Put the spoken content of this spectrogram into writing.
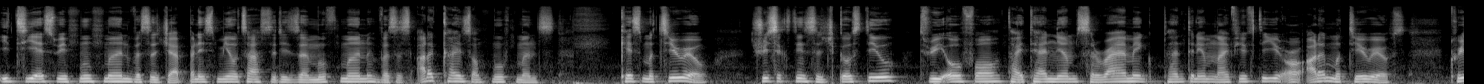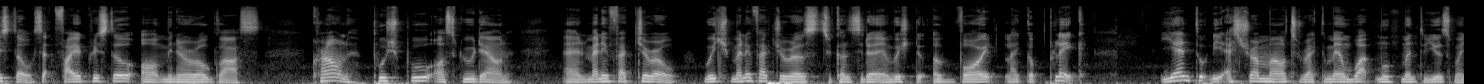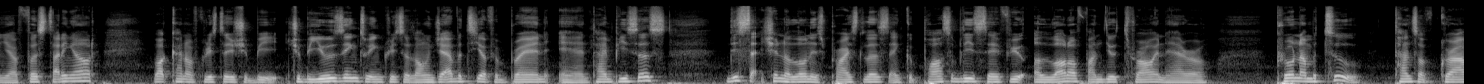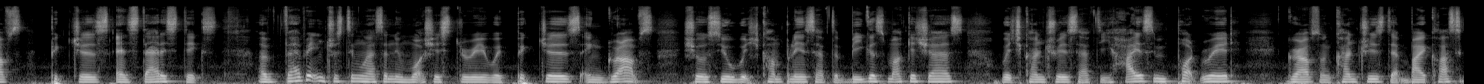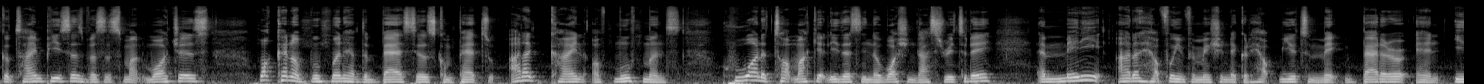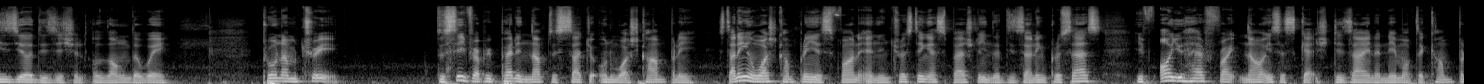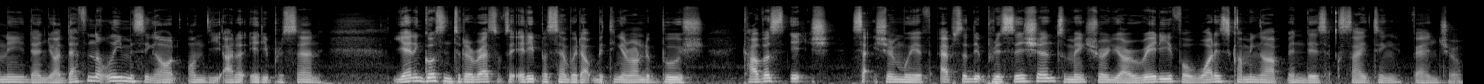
ETA Swiss movement versus Japanese Miyota Citizen movement versus other kinds of movements. Case material, 316 surgical steel, 304 titanium, ceramic, platinum 950 or other materials, crystal, sapphire crystal or mineral glass, crown, push pull or screw down, and manufacturer, which manufacturers to consider and which to avoid like a plague. Jahn took the extra mile to recommend what movement to use when you are first starting out, what kind of crystal you should be should be using to increase the longevity of your brand and timepieces, this section alone is priceless and could possibly save you a lot of undue trial and error. Pro number 2. Tons of graphs, pictures and statistics. A very interesting lesson in watch history with pictures and graphs shows you which companies have the biggest market shares, which countries have the highest import rate, graphs on countries that buy classical timepieces versus smartwatches, what kind of movement have the best sales compared to other kind of movements, who are the top market leaders in the watch industry today, and many other helpful information that could help you to make better and easier decision along the way. Pro number 3. To see if you're prepared enough to start your own watch company. Starting a watch company is fun and interesting especially in the designing process. If all you have right now is a sketch design the name of the company then you are definitely missing out on the other 80%. Jahn goes into the rest of the 80% without beating around the bush covers each section with absolute precision to make sure you are ready for what is coming up in this exciting venture.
